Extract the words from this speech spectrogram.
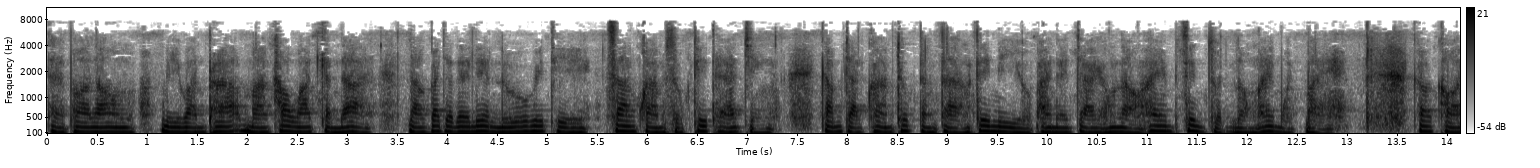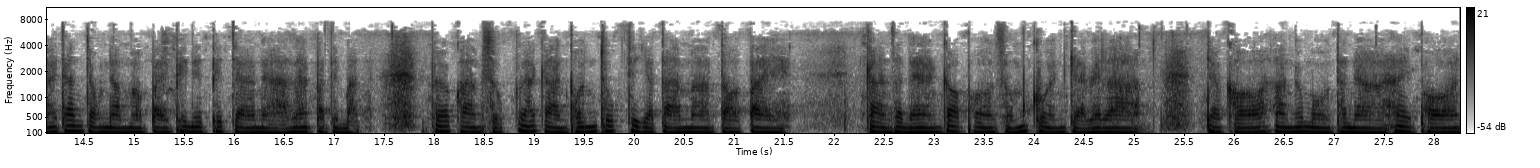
แต่พอเรามีวันพระมาเข้าวัดกันได้ เราก็จะได้เรียนรู้วิธีสร้างความสุขที่แท้จริงกำจัดความทุกข์ต่างๆ ที่มีอยู่ภายในใจของเราให้สิ้นสุดลงให้หมดไป ก็ขอให้ท่านจงนำเอาไปพินิจพิจารณาและปฏิบัติ เพื่อความสุขและการพ้นทุกข์ที่จะตามมาต่อไป การแสดงก็พอสมควรแก่เวลา จะขออนุโมทนาให้พร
